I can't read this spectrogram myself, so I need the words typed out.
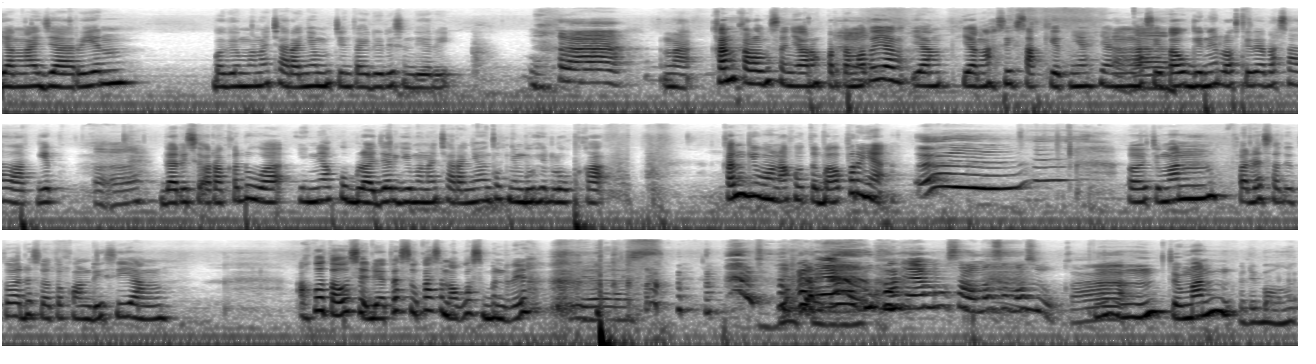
yang ngajarin bagaimana caranya mencintai diri sendiri. Nah kan kalau misalnya orang pertama tuh yang yang yang ngasih sakitnya yang ngasih tahu gini loh Sri rasa sakit. Heeh. dari si orang kedua ini aku belajar gimana caranya untuk nyembuhin luka. Kan gimana aku tebapernya Eh, cuman pada saat itu ada suatu kondisi yang aku tahu sih dia teh suka sama aku sebenarnya. Yes bukannya bukannya emang sama sama suka. Mm, cuman Pede banget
